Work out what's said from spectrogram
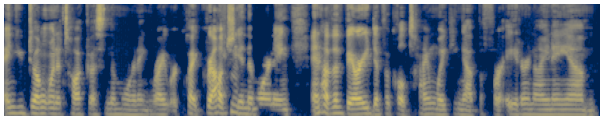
And you don't want to talk to us in the morning, right? We're quite grouchy in the morning and have a very difficult time waking up before 8 or 9 a.m.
